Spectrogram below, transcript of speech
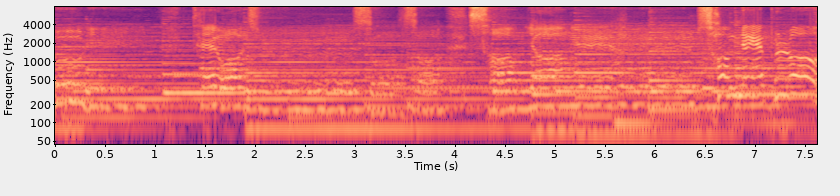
우리 태워주소서. 성령의 성령의 불로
